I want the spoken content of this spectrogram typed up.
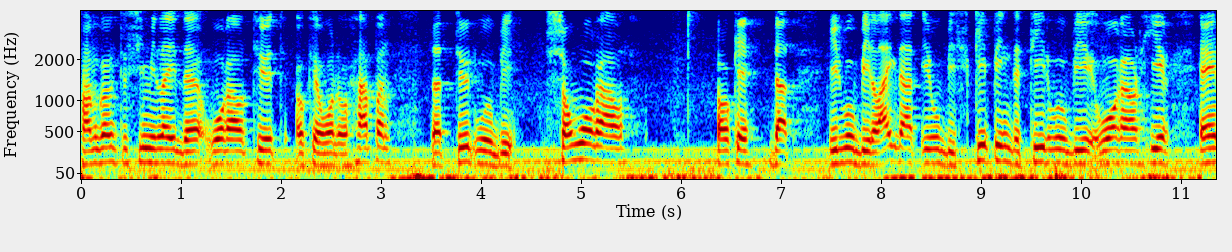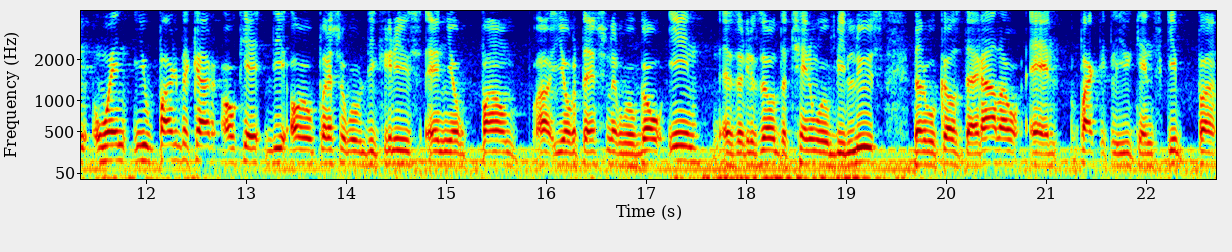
I'm going to simulate the wore out tooth. Okay, what will happen? That tooth will be so wore out okay that it will be like that. It will be skipping. The teeth will be wore out here. And when you park the car okay the oil pressure will decrease and your pump uh, your tensioner will go in. As a result the chain will be loose. That will cause the rattle and practically you can skip uh,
